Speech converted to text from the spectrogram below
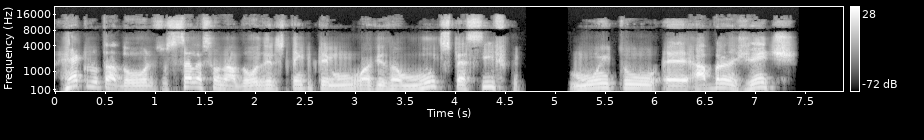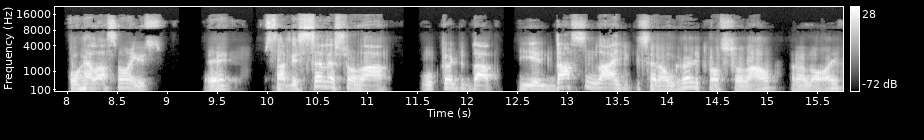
recrutadores, os selecionadores, eles têm que ter uma visão muito específica, muito é, abrangente com relação a isso. É, saber selecionar o candidato e ele dá sinais de que será um grande profissional para nós.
